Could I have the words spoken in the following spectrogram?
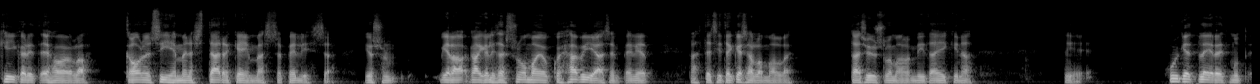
kiikarit ehoilla kauden siihen mennessä tärkeimmässä pelissä, jos on vielä kaiken lisäksi sun oma joukkue häviää sen pelin ja lähtee siitä kesälomalle tai syyslomalle, mitä ikinä. Niin huikeat playerit, mutta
